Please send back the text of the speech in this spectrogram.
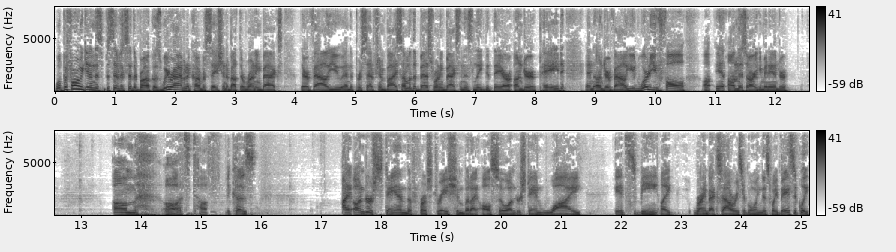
well, before we get into specifics of the Broncos, we were having a conversation about the running backs, their value, and the perception by some of the best running backs in this league that they are underpaid and undervalued. Where do you fall on, on this argument, Andrew? Um, oh, that's tough because I understand the frustration, but I also understand why it's being like running back salaries are going this way. Basically,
